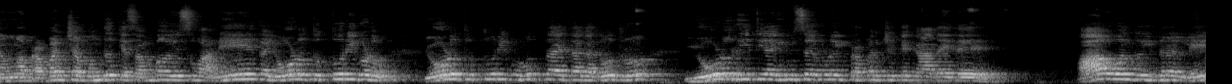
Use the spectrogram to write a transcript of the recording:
ನಮ್ಮ ಪ್ರಪಂಚ ಮುಂದಕ್ಕೆ ಸಂಭವಿಸುವ ಅನೇಕ ಏಳು ತುತ್ತೂರಿಗಳು ಏಳು ತುತ್ತೂರಿಗಳು ಊದ್ತಾ ಇದ್ದಾಗ ದೂತರು, ಏಳು ರೀತಿಯ ಹಿಂಸೆಗಳು ಈ ಪ್ರಪಂಚಕ್ಕೆ ಕಾದೈತೆ. ಆ ಒಂದು ಇದರಲ್ಲಿ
